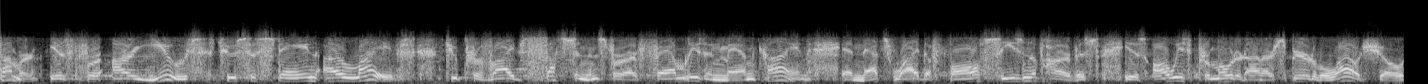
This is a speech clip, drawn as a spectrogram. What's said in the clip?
summer is for our use to sustain our lives, to provide sustenance for our families and mankind. And that's why the fall season of harvest is always promoted on our Spirit of the Wild show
